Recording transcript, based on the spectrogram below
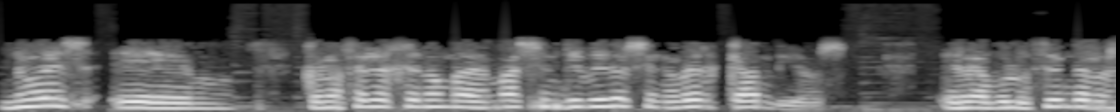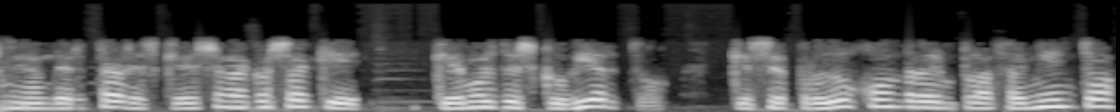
no es eh, conocer el genoma de más individuos, sino ver cambios en la evolución de los neandertales, que es una cosa que, que hemos descubierto, que se produjo un reemplazamiento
